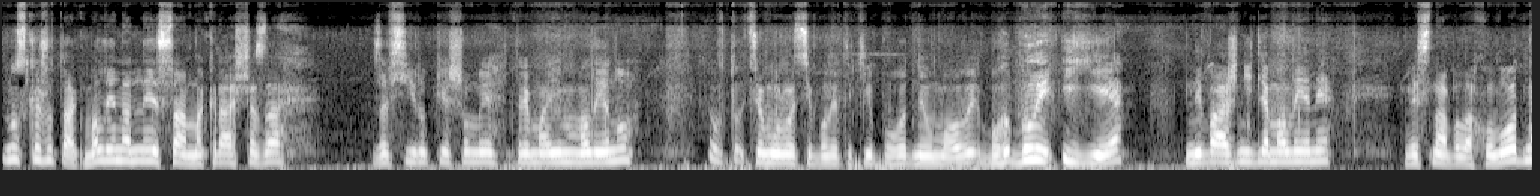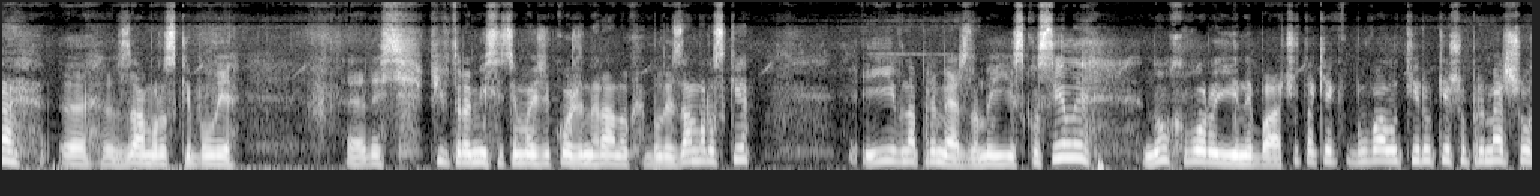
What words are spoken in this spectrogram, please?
Ну, скажу так, малина не сама краща за, за всі роки, що ми тримаємо малину. Ну, В цьому році були такі погодні умови. Були і є неважні для малини. Весна була холодна, е, заморозки були е, десь півтора місяця, майже кожен ранок були заморозки. І вона примерзла. Ми її скосили, ну хвору її не бачу, так як бувало ті роки, що примершу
